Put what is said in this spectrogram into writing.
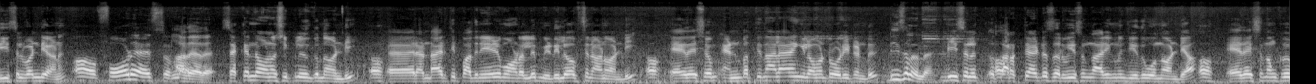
diesel വണ്ടിയാണ്. ഫോർഡ് ആസ്റ്റർ അതെ അതെ. സെക്കൻഡ് ഓണർഷിപ്പിൽ നിൽക്കുന്ന വണ്ടി. രണ്ടായിരത്തി പതിനേഴ് മോഡലിൽ മിഡിൽ ഓപ്ഷൻ ആണ് വണ്ടി. ഏകദേശം എൺപത്തിനാലായിരം കിലോമീറ്റർ ഓടിയിട്ടുണ്ട്. ഡീസൽ അല്ലേ? ഡീസൽ കറക്റ്റ് ആയിട്ട് സർവീസും കാര്യങ്ങളും ചെയ്തു പോകുന്ന വണ്ടിയാണ് ആ. ഏകദേശം നമുക്ക്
